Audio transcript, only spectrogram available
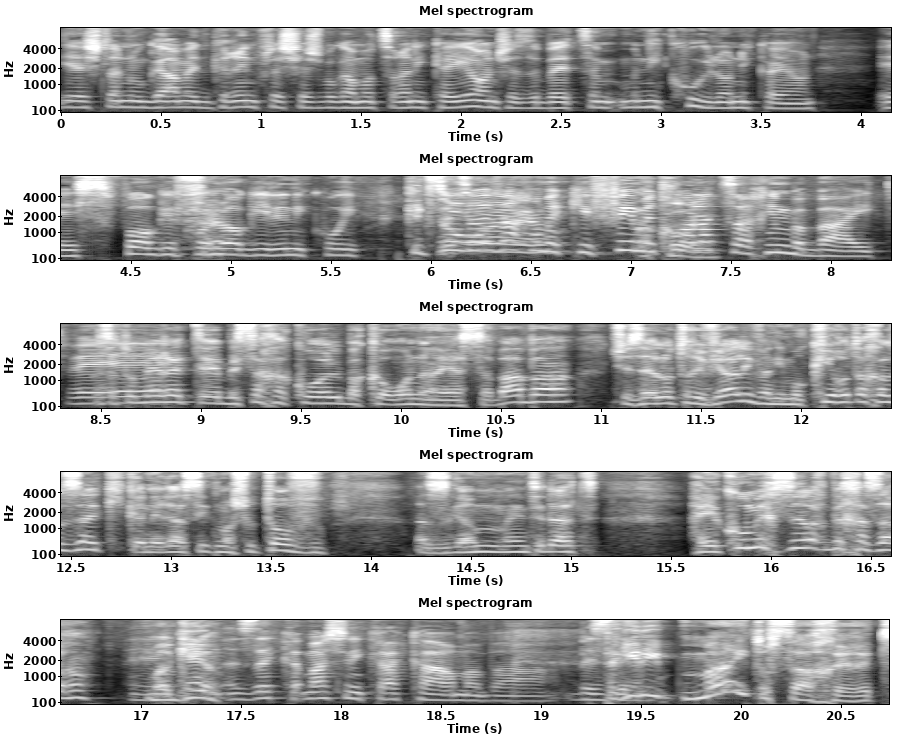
יש לנו גם את גרינפלש, שיש בו גם מוצרי ניקיון, שזה בעצם ניקוי, לא ניקיון. אה, ספוג אקולוגי לניקוי. קיצור, אה, אנחנו מקיפים את. כל הצרכים בבית. זאת אומרת, אה, בסך הכל בקורונה היה סבבה, שזה לא טריוויאלי ואני מוקיר אותך על זה, כי כנראה עשית משהו טוב, אז גם, את יודעת, היקום החזיר לך בחזרה, אה, מגיע. כן, זה מה שנקרא קרמה בזה. תגידי, מה היית עושה אחרת?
